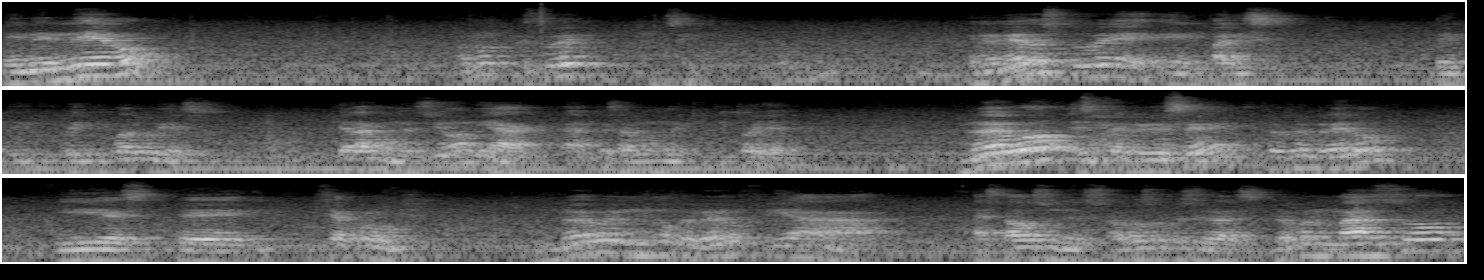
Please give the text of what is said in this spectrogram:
en enero, bueno, estuve, sí. en enero estuve en París, 20 24 días. Fui a la convención y a, a empezar un equipito allá. Luego este, regresé, fue febrero, y, este, fui a Colombia. Luego el mismo febrero fui a, a Estados Unidos, a dos o tres ciudades. Luego en marzo,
